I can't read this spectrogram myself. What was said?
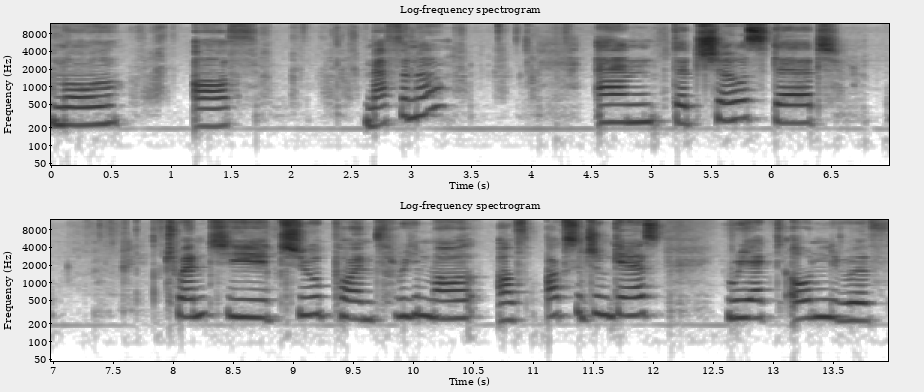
mole of methanol and that shows that 22.3 mole of oxygen gas react only with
